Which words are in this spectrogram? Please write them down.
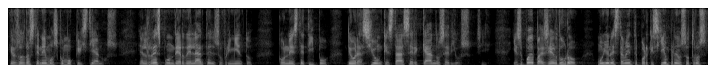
que nosotros tenemos como cristianos, el responder delante del sufrimiento con este tipo de oración que está acercándose a Dios. Y eso puede parecer duro, muy honestamente, porque siempre nosotros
